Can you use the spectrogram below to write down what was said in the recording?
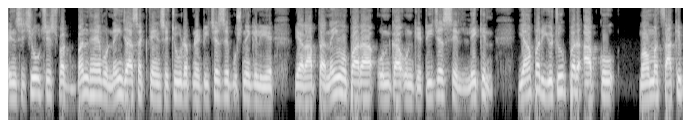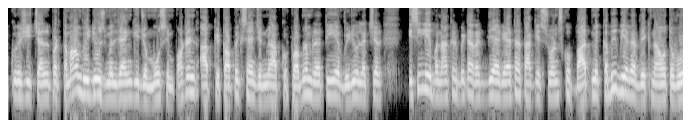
इंस्टीट्यूट इस वक्त बंद है, वो नहीं जा सकते इंस्टीट्यूट अपने टीचर से पूछने के लिए। या रहा नहीं हो पा रहा उनका, उनके टीचर से। लेकिन यहाँ पर यूट्यूब पर आपको मोहम्मद साकिब कुरेशी चैनल पर तमाम वीडियोस मिल जाएँगी जो मोस्ट इंपॉर्टेंट आपके टॉपिक्स हैं, जिनमें आपको प्रॉब्लम रहती है। वीडियो लेक्चर इसीलिए बनाकर बेटा रख दिया गया था ताकि स्टूडेंट्स को बाद में कभी भी अगर देखना हो तो वो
